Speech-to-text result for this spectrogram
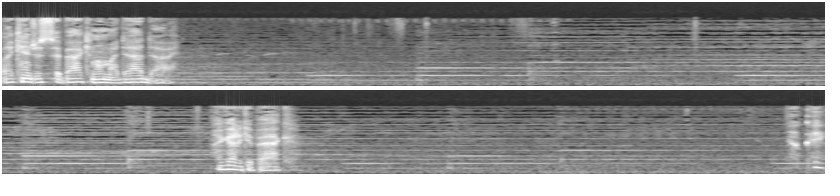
But I can't just sit back and let my dad die. I gotta get back. Okay.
